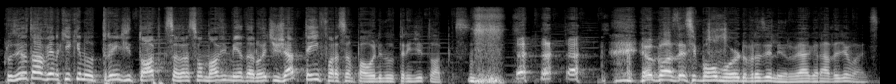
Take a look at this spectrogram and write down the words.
Inclusive eu tava vendo aqui que no Trend Topics, agora são nove e meia da noite, já tem Fora São Paulo no Trend Topics. eu gosto desse bom humor do brasileiro, me agrada demais.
